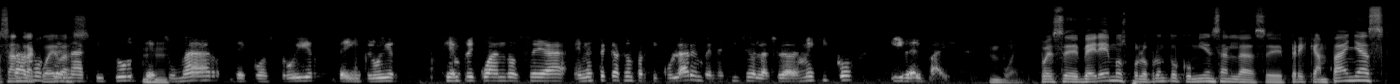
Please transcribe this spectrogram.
Sandra Cuevas? en actitud de sumar, de construir, de incluir, siempre y cuando sea, en este caso en particular, en beneficio de la Ciudad de México y del país. Bueno, pues eh, veremos, por lo pronto comienzan las eh, precampañas,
